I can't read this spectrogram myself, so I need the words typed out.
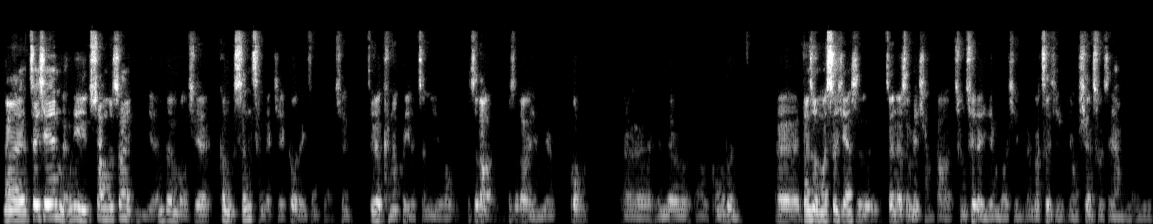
那这些能力算不算语言的某些更深层的结构的一种表现？这个可能会有争议，我不知道，不知道有没有公，呃，有没有呃公论？呃，但是我们事先是真的是没想到，纯粹的语言模型能够自己涌现出这样的能力。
